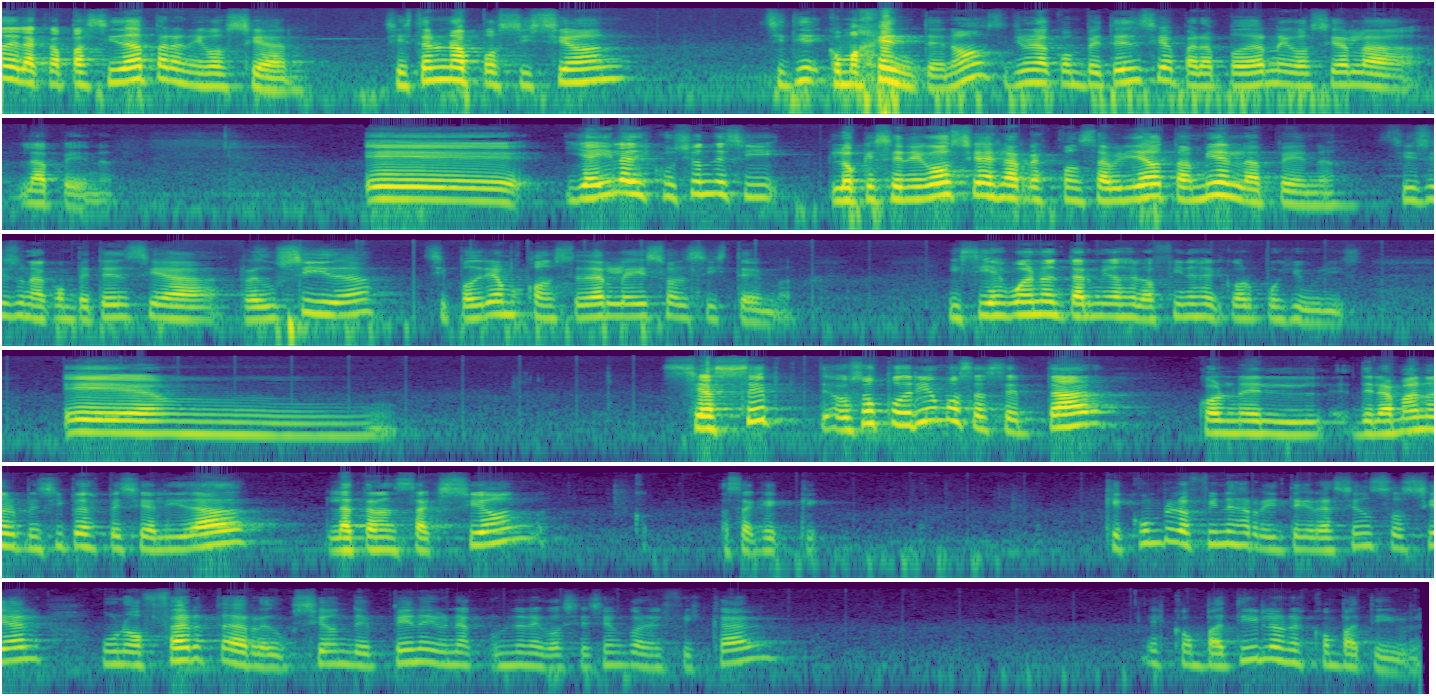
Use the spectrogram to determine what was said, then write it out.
de la capacidad para negociar. Si está en una posición, como agente, ¿no? Si tiene una competencia para poder negociar la, pena. Eh, y ahí la discusión de si lo que se negocia es la responsabilidad o también la pena. Si esa es una competencia reducida, si podríamos concederle eso al sistema. Y si es bueno en términos de los fines del corpus juris. Eh, se acepta, nosotros podríamos aceptar con el, de la mano del principio de especialidad la transacción, o sea, que, cumple los fines de reintegración social, una oferta de reducción de pena y una, una negociación con el fiscal. ¿Es compatible o no es compatible?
